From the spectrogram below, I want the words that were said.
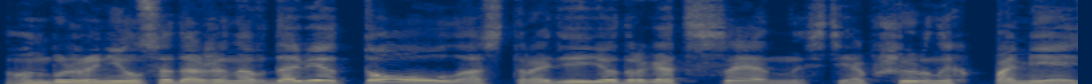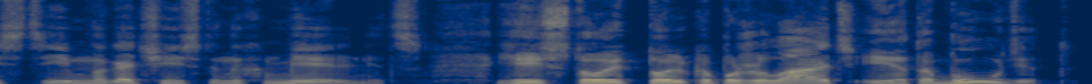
Он бы женился даже на вдове Тоуласт ради ее драгоценностей, обширных поместий и многочисленных мельниц. Ей стоит только пожелать, и это будет.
